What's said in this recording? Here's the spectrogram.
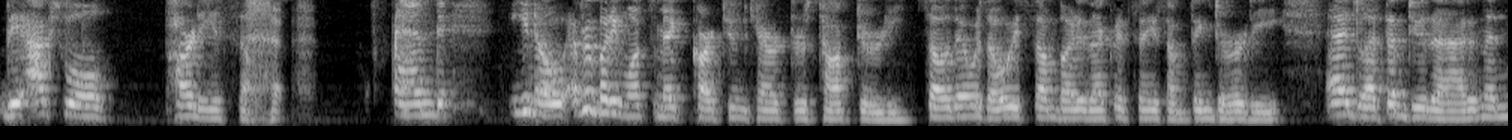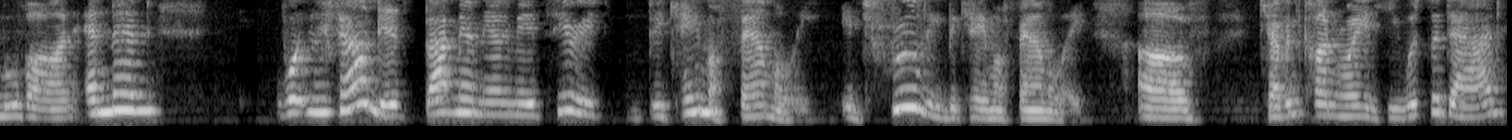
the actual party itself. and you know, everybody wants to make cartoon characters talk dirty. So there was always somebody that could say something dirty and let them do that and then move on. And then what we found is Batman the Animated Series became a family. It truly became a family of Kevin Conroy, and he was the dad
